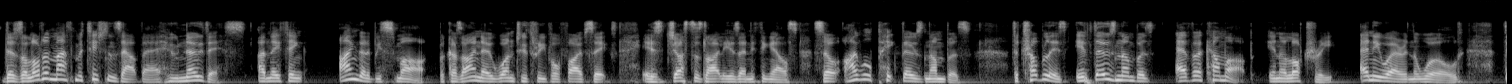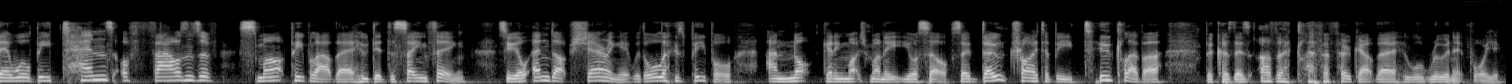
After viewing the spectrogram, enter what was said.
there's a lot of mathematicians out there who know this, and they think, I'm going to be smart because I know one, two, three, four, five, six is just as likely as anything else. So I will pick those numbers. The trouble is, if those numbers ever come up in a lottery anywhere in the world, there will be tens of thousands of smart people out there who did the same thing. So you'll end up sharing it with all those people and not getting much money yourself. So don't try to be too clever because there's other clever folk out there who will ruin it for you.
